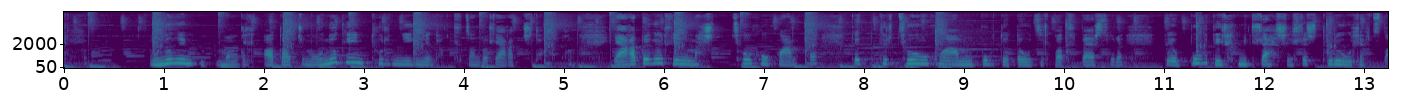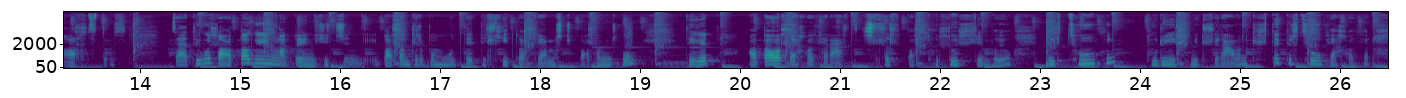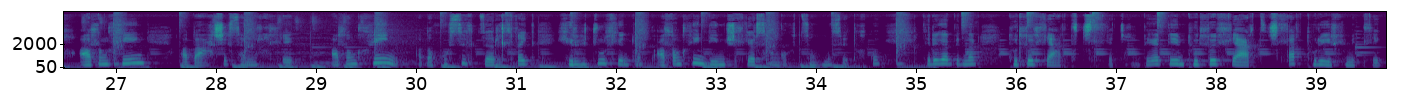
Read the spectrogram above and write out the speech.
өнөөгийн Монгол одоо ч юм уу өнөөгийн төр нийгмийн тогтолцоонд бол ягаад ч тогтохгүй. Ягаад вэ гэвэл энэ маш цөөхөн хүн амтай. Тэгээд тэр цөөхөн хүн ам нь бүгд одоо үзэл бодол байр суурь. Тэгээд бүгд эрх мэдлээ ашиглаж төрийн үйл явцад оролцдог ус. За тэгвэл одоогийн одоо энэ хич 7 тэрбум хүнтэй дэлхийд бол ямар ч боломжгүй. Тэгээд одоо бол яг вэ гэхээр ардчлал бол төлөөлөл юм буюу нэг цөөнх нь төрийн эрх мэдлийг аавна. Гэхдээ тэр цөөнх яах вэ гэхээр олонхын одоо ашиг сонирхлыг олонхын одоо хүсэл зорилгыг хэрэгжүүлэхийн тулд олонхын дэмжлэгээр сонгогдсон хүмүүс байдаг хгүй. Тэрийгээ бид нар төлөөллийн ардчлал гэж байгаа. Тэгээд ийм төлөөллийн ардчлалаар төрийн эрх мэдлийг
